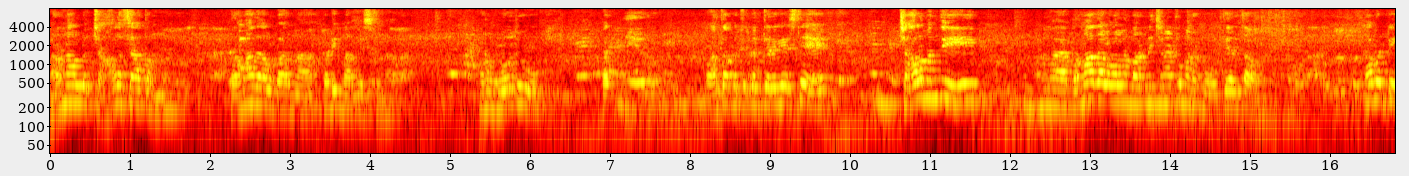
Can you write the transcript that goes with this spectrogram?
మరణాల్లో చాలా శాతం ప్రమాదాల బారిన పడి మరణిస్తున్నారు. మనం రోజు పత్ని వార్తాపత్రికలు తిరిగేస్తే చాలామంది ప్రమాదాల వలన మరణించినట్లు మనకు తేలుతా ఉంది. కాబట్టి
